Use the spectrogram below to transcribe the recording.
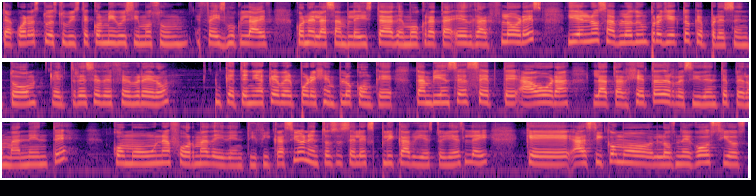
¿Te acuerdas? Tú estuviste conmigo, hicimos un Facebook Live con el asambleísta demócrata Edgar Flores y él nos habló de un proyecto que presentó el 13 de febrero que tenía que ver, por ejemplo, con que también se acepte ahora la tarjeta de residente permanente como una forma de identificación. Entonces él explica, y esto ya es ley, que así como los negocios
